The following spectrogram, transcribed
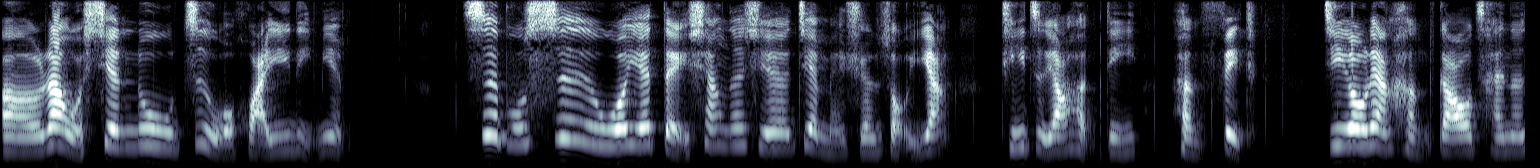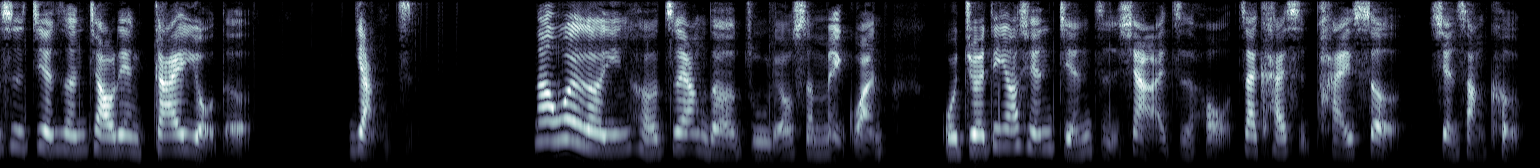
呃，让我陷入自我怀疑里面。是不是我也得像那些健美选手一样，体脂要很低、很 fit，肌肉量很高，才能是健身教练该有的样子？那为了迎合这样的主流审美观，我决定要先减脂下来之后，再开始拍摄线上课。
